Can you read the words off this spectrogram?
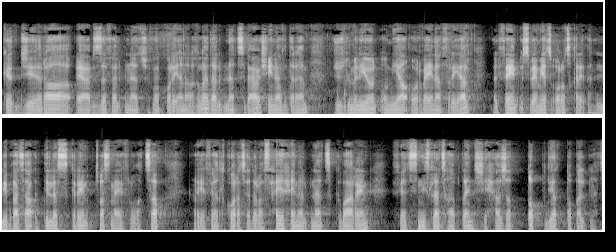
كتجي رائعة بزاف البنات. شوفوا كوريانا الغليظة البنات. 27000 درهم. جوج المليون و140 ألف ريال. 2700 أورو تقريبا. اللي بغاتها دير لها screen تواصل معايا في الواتساب. هي فيها هاد الكرات هادو راه صحيحين البنات كبارين فيها هاد السنيسلات هابطين شي حاجة top ديال ال top البنات.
